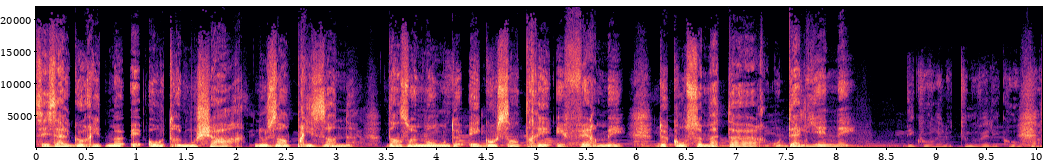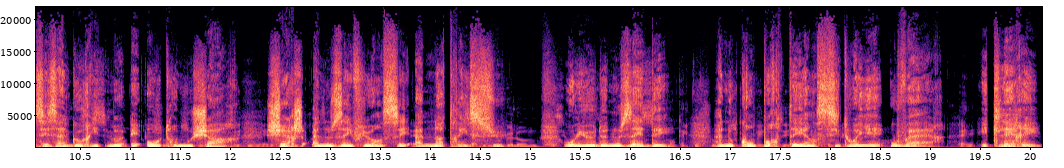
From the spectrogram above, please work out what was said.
Ces algorithmes et autres mouchards nous emprisonnent dans un monde égocentré et fermé de consommateurs ou d'aliénés. Ces algorithmes et autres mouchards cherchent à nous influencer à notre insu, au lieu de nous aider à nous comporter en citoyens ouverts, éclairés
